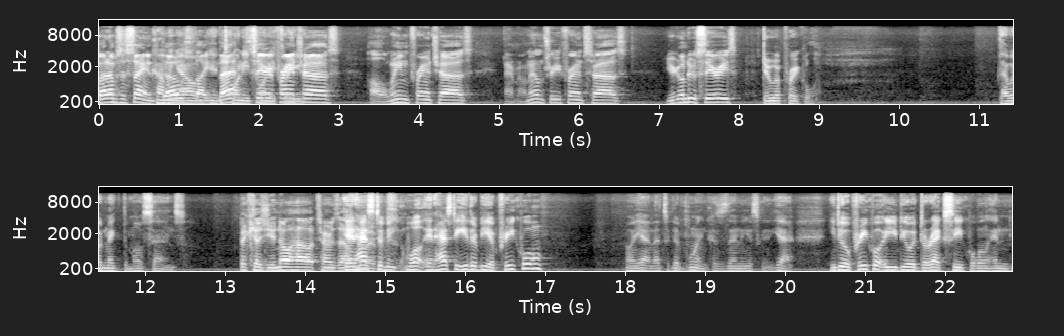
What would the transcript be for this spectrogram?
but I'm just saying Coming those out like in that 2023. series franchise, Halloween franchise, Nightmare on Elm Street franchise. You're gonna do a series. Do a prequel That would make the most sense. because you know how it turns out. It has to be well. It has to either be a prequel. Oh yeah, that's a good point because then it's gonna yeah, you do a prequel or you do a direct sequel and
